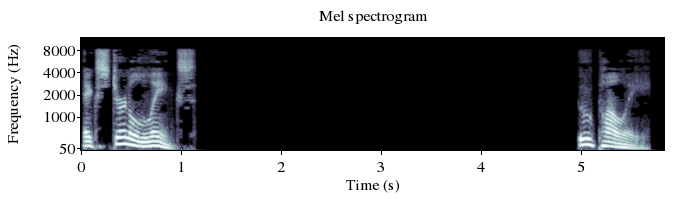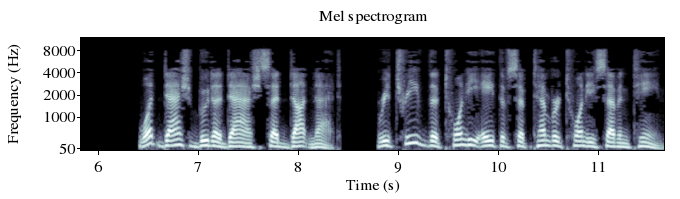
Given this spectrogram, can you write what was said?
External links Upali. What Buddha said.net. Retrieved 28 September 2017.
